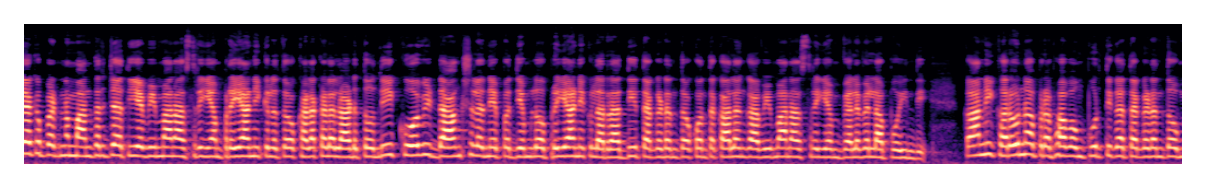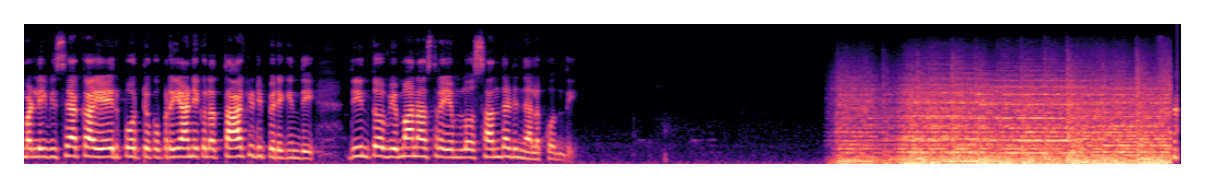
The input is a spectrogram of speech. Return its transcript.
విశాఖపట్నం అంతర్జాతీయ విమానాశ్రయం ప్రయాణికులతో కళకళలాడుతోంది. కోవిడ్ ఆంక్షల నేపథ్యంలో ప్రయాణికుల రద్దీ తగ్గడంతో కొంతకాలంగా విమానాశ్రయం వెలవెల్లాపోయింది. కానీ కరోనా ప్రభావం పూర్తిగా తగ్గడంతో మళ్ళీ విశాఖ ఎయిర్పోర్టుకు ప్రయాణికుల తాకిడి పెరిగింది. దీంతో విమానాశ్రయంలో సందడి నెలకొంది.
